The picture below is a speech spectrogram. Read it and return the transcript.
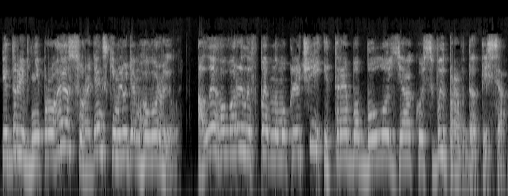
підрив Дніпрогесу радянським людям говорили. Але говорили в певному ключі, і треба було якось виправдатися.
